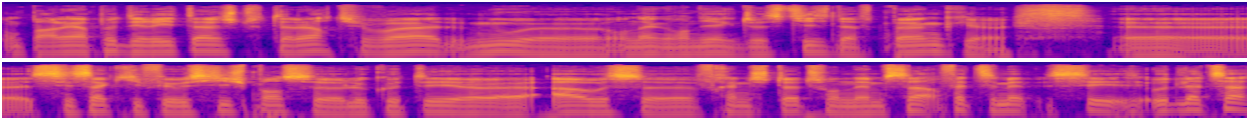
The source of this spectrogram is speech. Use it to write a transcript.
on parlait un peu d'héritage tout à l'heure, tu vois. Nous, euh, on a grandi avec Justice, Daft Punk. Euh, c'est ça qui fait aussi, je pense, le côté house, French touch. On aime ça. En fait, c'est au-delà de ça.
